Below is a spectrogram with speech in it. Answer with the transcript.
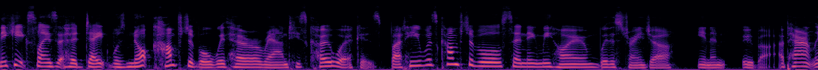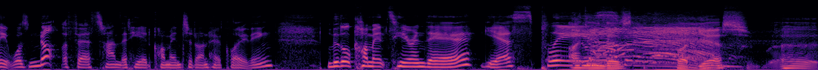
Nikki explains that her date was not comfortable with her around his co workers, but he was comfortable sending me home with a stranger in an Uber. Apparently, it was not the first time that he had commented on her clothing. Little comments here and there. Yes, please. I mean, there's, but yes, uh,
